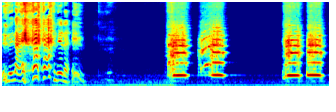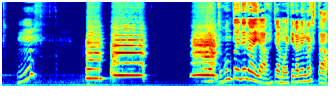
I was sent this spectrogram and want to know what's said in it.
出ない。出ない。ん？本当に出ないや。じゃあもう諦めました。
